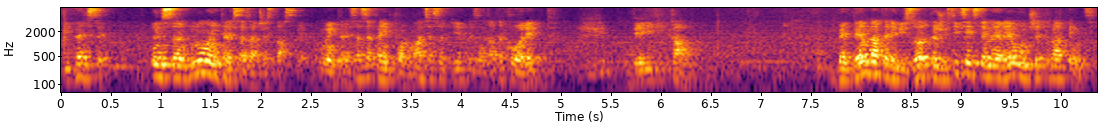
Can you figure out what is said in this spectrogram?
diverse. Însă nu mă interesează acest aspect. Mă interesează ca informația să fie prezentată corect, verificabil vedem la televizor că justiția este mereu în centrul atenției.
